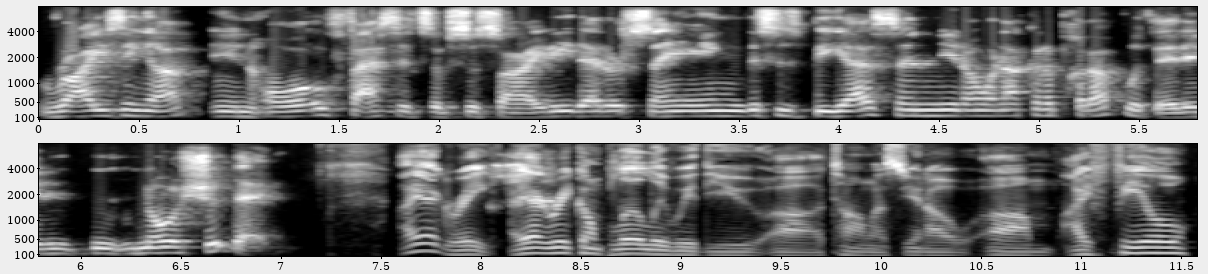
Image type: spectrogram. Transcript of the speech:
rising up in all facets of society that are saying this is bs and you know we're not going to put up with it and nor should they I agree. I agree completely with you, uh, Thomas. You know, um, I feel,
